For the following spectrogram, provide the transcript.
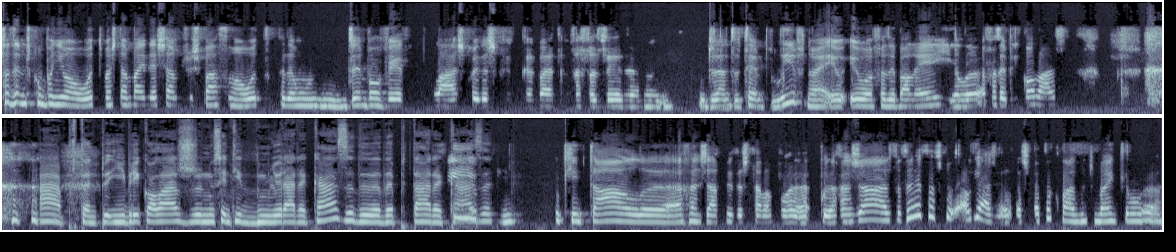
fazemos companhia ao outro, mas também deixamos o espaço um ao outro, cada um desenvolver lá as coisas que, que agora estamos a fazer um, durante o tempo livre, não é? Eu, eu, a fazer balé e ele a fazer bricolagem. Ah, portanto, e bricolagem no sentido de melhorar a casa, de adaptar a Sim, casa? O quintal, eh, arranjar coisas que estava por, por arranjar, fazer essas coisas. Aliás, é espetacular, muito bem que ele eh,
